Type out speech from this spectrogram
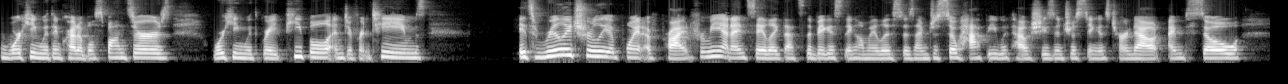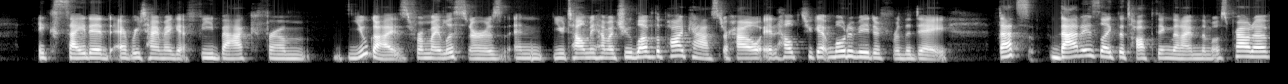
Working with incredible sponsors, working with great people and different teams. It's really truly a point of pride for me and I'd say like that's the biggest thing on my list is I'm just so happy with how she's interesting has turned out. I'm so excited every time I get feedback from you guys, from my listeners, and you tell me how much you love the podcast or how it helped you get motivated for the day. That's that is like the top thing that I'm the most proud of.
